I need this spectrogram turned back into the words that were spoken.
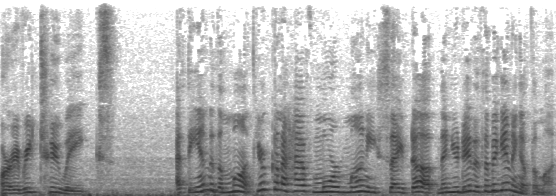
or every two weeks, at the end of the month, you're gonna have more money saved up than you did at the beginning of the month.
